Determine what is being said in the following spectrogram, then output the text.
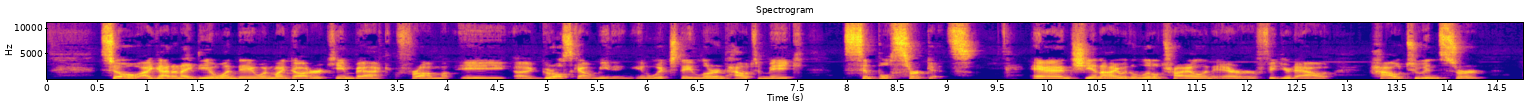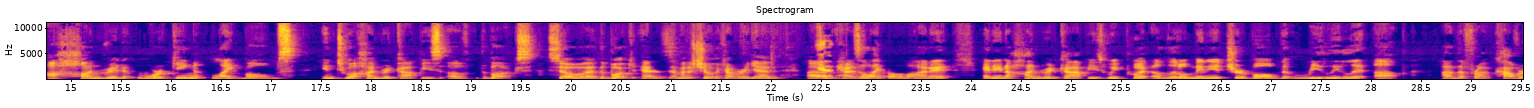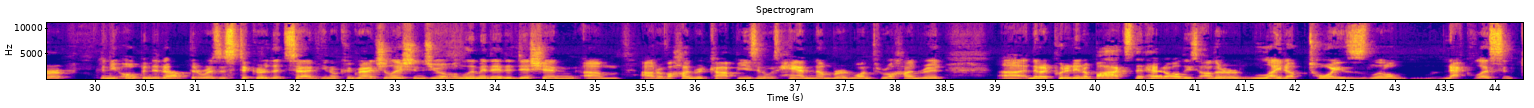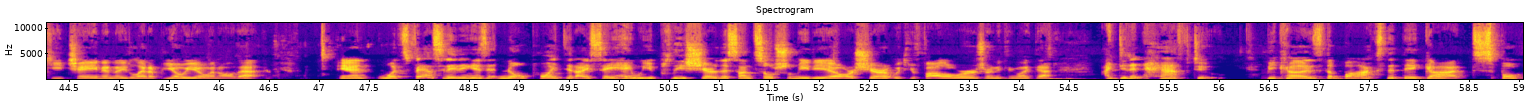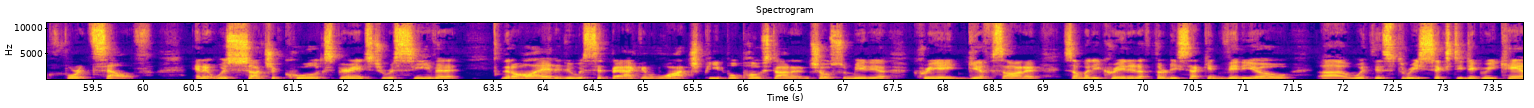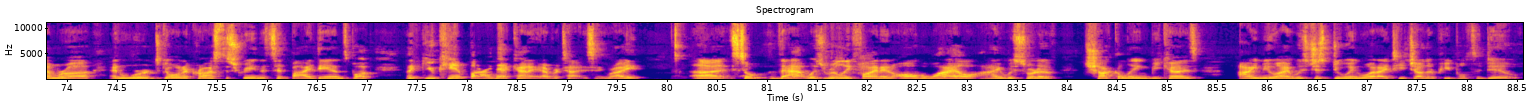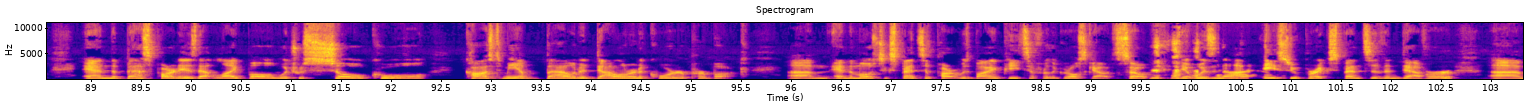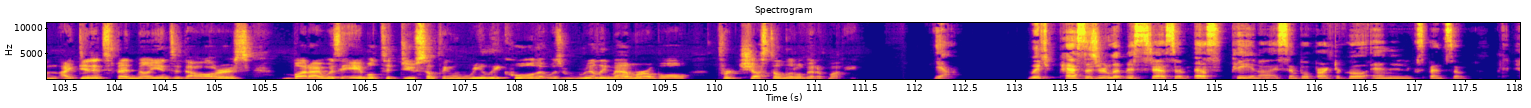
So I got an idea one day when my daughter came back from a, a Girl Scout meeting in which they learned how to make simple circuits. And she and I, with a little trial and error, figured out how to insert a hundred working light bulbs into a hundred copies of the books. So uh, the book, as I'm going to show the cover again, um, yeah. has a light bulb on it, and in a hundred copies, we put a little miniature bulb that really lit up on the front cover. And you opened it up, there was a sticker that said, you know, congratulations, you have a limited edition um, out of a hundred copies, and it was hand numbered one through a hundred. Uh, and then I put it in a box that had all these other light up toys, little necklace and keychain, and a light up yo yo and all that. And what's fascinating is at no point did I say, hey, will you please share this on social media or share it with your followers or anything like that. I didn't have to because the box that they got spoke for itself. And it was such a cool experience to receive it that all I had to do was sit back and watch people post on it in social media, create GIFs on it. Somebody created a 30 second video uh, with his 360 degree camera and words going across the screen that said buy dan's book. Like you can't buy that kind of advertising right? Uh, so that was really fun and all the while i was sort of chuckling because i knew i was just doing what i teach other people to do. And the best part is that light bulb which was so cool cost me about a dollar and a quarter per book um, and the most expensive part was buying pizza for the Girl Scouts. So it was not a super expensive endeavor. Um, I didn't spend millions of dollars, but I was able to do something really cool that was really memorable for just a little bit of money. Yeah. Which passes your litmus test of SP and I, simple, practical, and inexpensive.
